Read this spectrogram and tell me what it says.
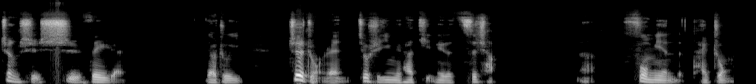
正是是非人”。要注意，这种人就是因为他体内的磁场啊负面的太重了。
